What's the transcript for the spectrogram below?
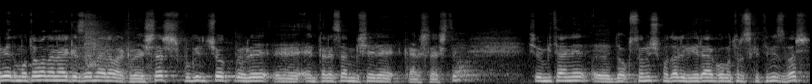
Evet Motoban'dan herkese merhaba arkadaşlar. Bugün çok böyle e, enteresan bir şeyle karşılaştık. Şimdi bir tane e, 93 model Virago motosikletimiz var.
